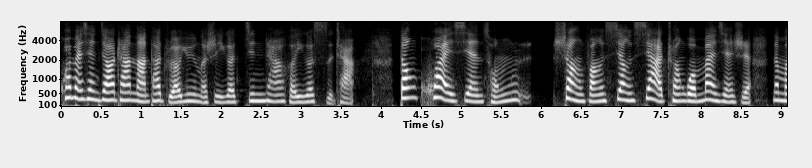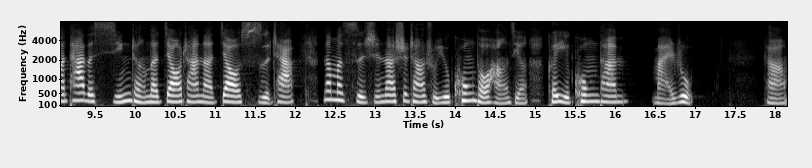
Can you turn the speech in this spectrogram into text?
快慢线交叉呢，它主要运用的是一个金叉和一个死叉。当快线从上方向下穿过慢线时，那么它的形成的交叉呢叫死叉。那么此时呢，市场属于空头行情，可以空单买入。看啊，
